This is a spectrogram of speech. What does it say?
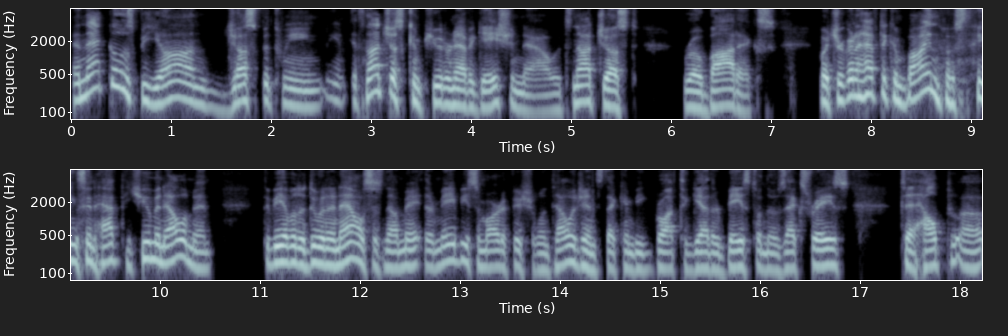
and that goes beyond just between it's not just computer navigation now, it's not just robotics, but you're going to have to combine those things and have the human element to be able to do an analysis. Now, may, there may be some artificial intelligence that can be brought together based on those X-rays to help uh,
